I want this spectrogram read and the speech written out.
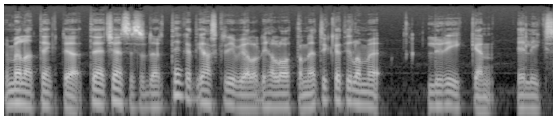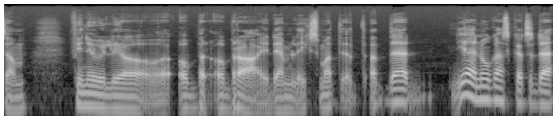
Emellan tänkte jag, det känns det sådär, tänk att jag har skrivit alla de här låtarna. Jag tycker till och med lyriken är liksom finurlig och, och, och bra i dem liksom. Att, att, att där, jag är nog ganska sådär,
